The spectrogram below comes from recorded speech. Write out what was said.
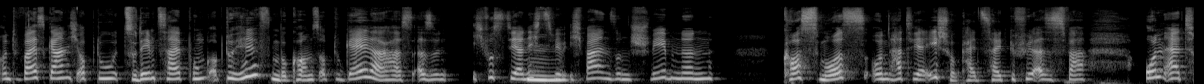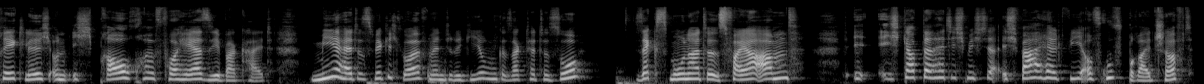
und du weißt gar nicht, ob du zu dem Zeitpunkt, ob du Hilfen bekommst, ob du Gelder hast. Also ich wusste ja nichts. Mhm. Ich war in so einem schwebenden Kosmos und hatte ja eh schon kein Zeitgefühl. Also es war unerträglich und ich brauche Vorhersehbarkeit. Mir hätte es wirklich geholfen, wenn die Regierung gesagt hätte, so, sechs Monate ist Feierabend. Ich, ich glaube, dann hätte ich mich, ich war halt wie auf Rufbereitschaft.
